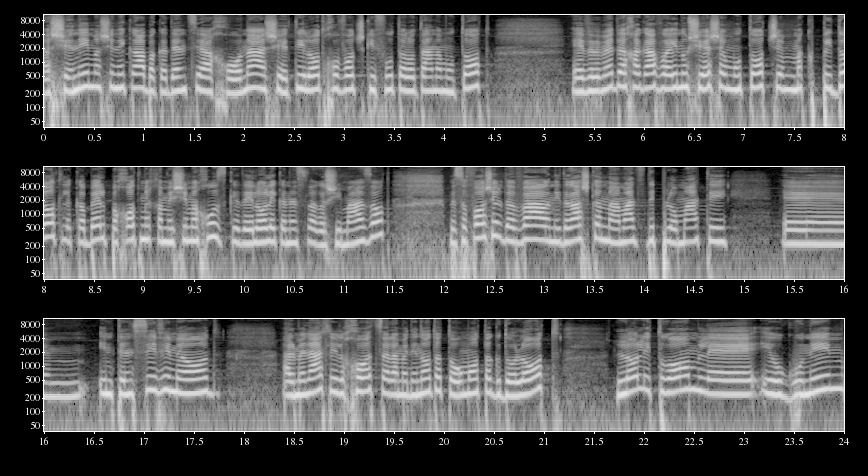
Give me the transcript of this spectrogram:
השני מה שנקרא בקדנציה האחרונה שהטיל עוד חובות שקיפות על אותן עמותות ובאמת דרך אגב ראינו שיש עמותות שמקפידות לקבל פחות מחמישים אחוז כדי לא להיכנס לרשימה הזאת. בסופו של דבר נדרש כאן מאמץ דיפלומטי אינטנסיבי מאוד על מנת ללחוץ על המדינות התורמות הגדולות לא לתרום לארגונים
